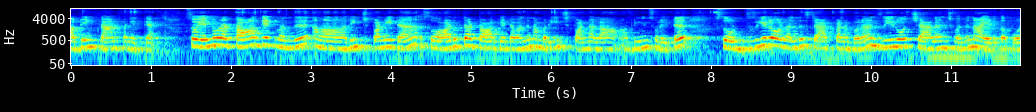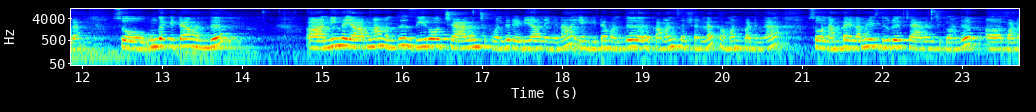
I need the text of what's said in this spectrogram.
அப்படின்னு பிளான் பண்ணியிருக்கேன் ஸோ என்னோட டார்கெட் வந்து ரீச் பண்ணிட்டேன். ஸோ அடுத்த டார்கெட்டை வந்து நம்ம ரீச் பண்ணலாம் அப்படின்னு சொல்லிட்டு ஸோ ஜீரோலேருந்து ஸ்டார்ட் பண்ண போகிறேன் ஜீரோ சேலஞ்ச் வந்து நான் எடுக்க போகிறேன் ஸோ உங்ககிட்ட வந்து நீங்கள் யாருன்னா வந்து ஜீரோ சேலஞ்சுக்கு வந்து ரெடி ஆனீங்கன்னா என்கிட்ட வந்து கமெண்ட் செஷனில் கமெண்ட் பண்ணுங்கள் ஸோ நம்ம எல்லாமே ஜீரோ சேலஞ்சுக்கு வந்து பண்ண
